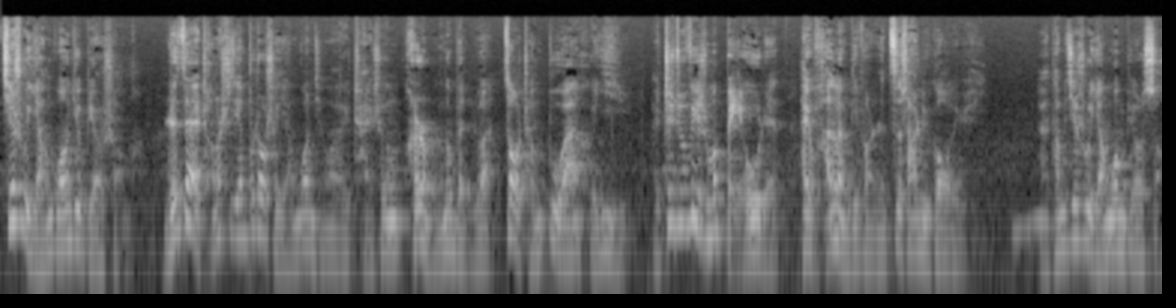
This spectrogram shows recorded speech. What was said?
接受阳光就比较少嘛，人在长时间不照射阳光的情况下，会产生荷尔蒙的紊乱，造成不安和抑郁。哎，这就是为什么北欧人还有寒冷地方人自杀率高的原因。哎，他们接触阳光比较少，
